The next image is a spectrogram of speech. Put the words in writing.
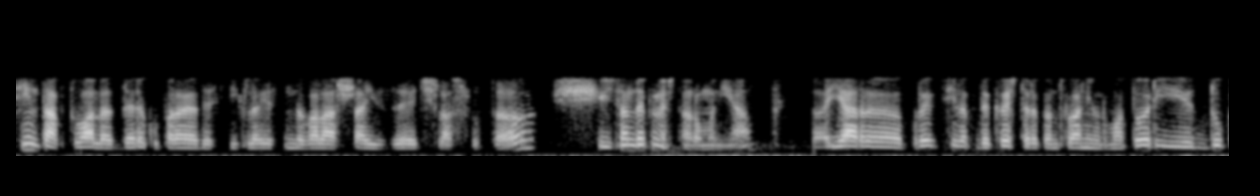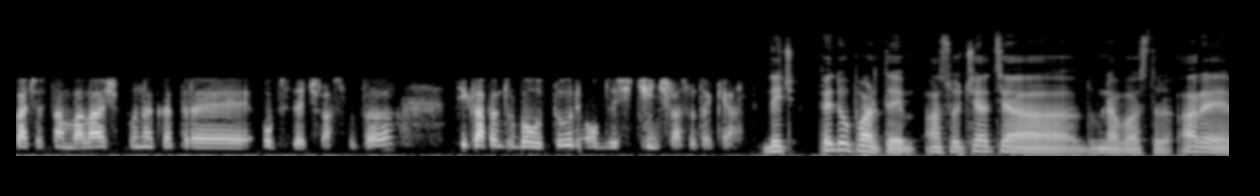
Ținta actuală de recuperare de sticlă este undeva la 60% și se îndeplinește în România iar uh, proiecțiile de creștere pentru anii următori duc acest ambalaj până către 80%, sticla pentru băuturi 85% chiar. Deci, pe de o parte, asociația dumneavoastră are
